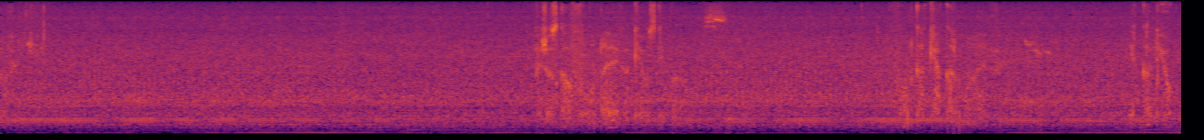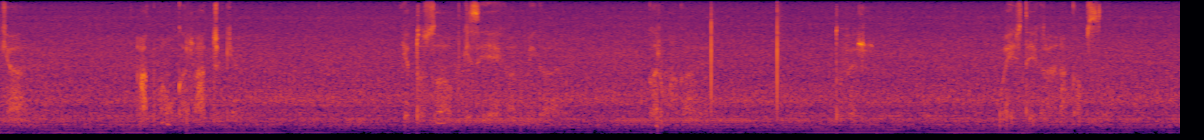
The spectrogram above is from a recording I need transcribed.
फिर उसका फ़ोन रहेगा क्या उसके पास फ़ोन का क्या कर्मा है ये कलयुग क्या है? आत्माओं का राज्य क्या है? ये तो सब किसी एक सूरज देख रहा है ना कब से?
